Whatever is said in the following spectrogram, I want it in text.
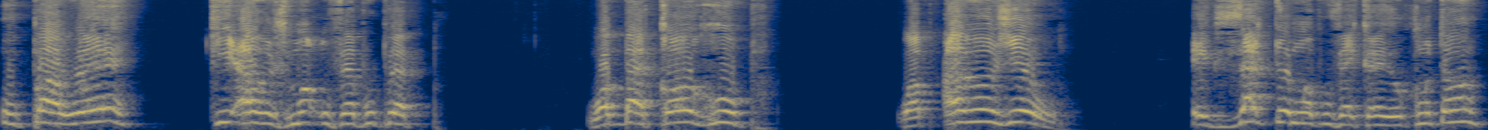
ou pas ouais, qui arrangement ou fait pour peuple? Ou pas groupe, ou arranger exactement pour faire que content.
